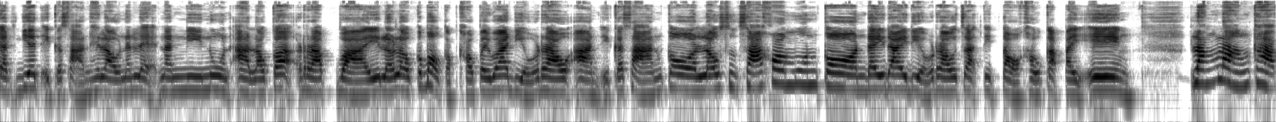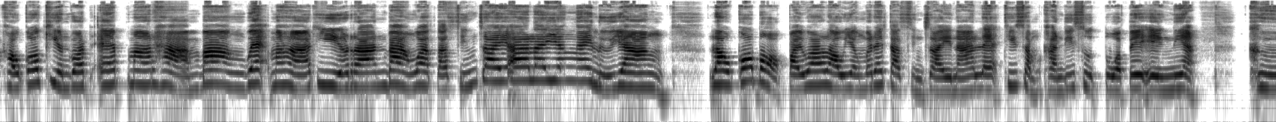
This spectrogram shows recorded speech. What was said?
ยัดเยียดเอกสารให้เรานั่นแหละ นั่นนี่นู่น อะเราก็รับไว้ แล้วเราก็บอกกับเขาไปว่าเดี๋ยวเราอ่านเอกสารก่อน เราศึกษาข้อมูลก่อน ใด ๆ เดี๋ยวเราจะติดต่อเขากลับไปเอง หลังๆค่ะ เขาก็เขียนวอทแอปมาถามบ้าง แวะมาหาที่ร้านบ้างว่าตัดสินใจอะไรยังไงหรือยัง เราก็บอกไปว่าเรายังไม่ได้ตัดสินใจนะ และที่สำคัญที่สุดตัวเป้เองเนี่ย คือ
